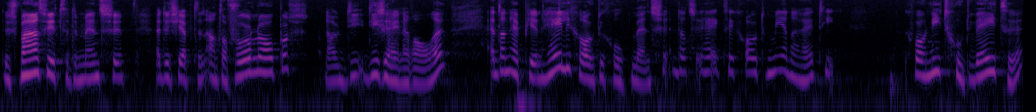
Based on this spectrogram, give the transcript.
Dus waar zitten de mensen? dus je hebt een aantal voorlopers. Nou, die, die zijn er al. Hè? En dan heb je een hele grote groep mensen. En dat is eigenlijk de grote meerderheid die gewoon niet goed weten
